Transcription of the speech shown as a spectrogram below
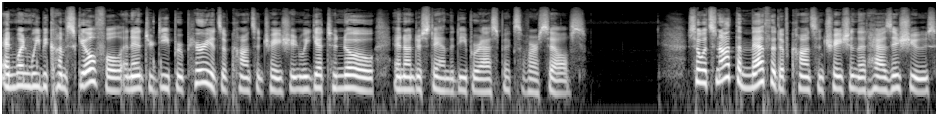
And when we become skillful and enter deeper periods of concentration, we get to know and understand the deeper aspects of ourselves. So it's not the method of concentration that has issues,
